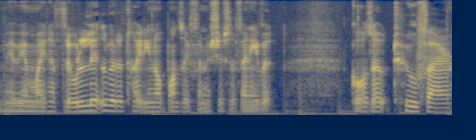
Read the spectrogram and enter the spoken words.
Maybe I might have to do a little bit of tidying up once I finish this if any of it goes out too far.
